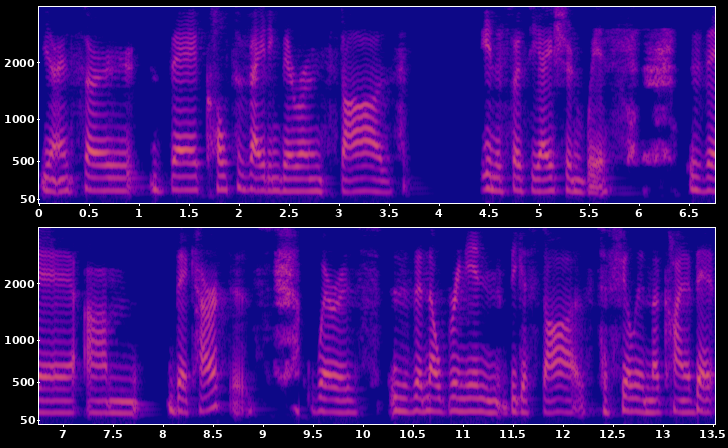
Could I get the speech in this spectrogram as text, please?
you know, and so they're cultivating their own stars in association with their um, their characters, whereas then they'll bring in bigger stars to fill in the kind of they're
